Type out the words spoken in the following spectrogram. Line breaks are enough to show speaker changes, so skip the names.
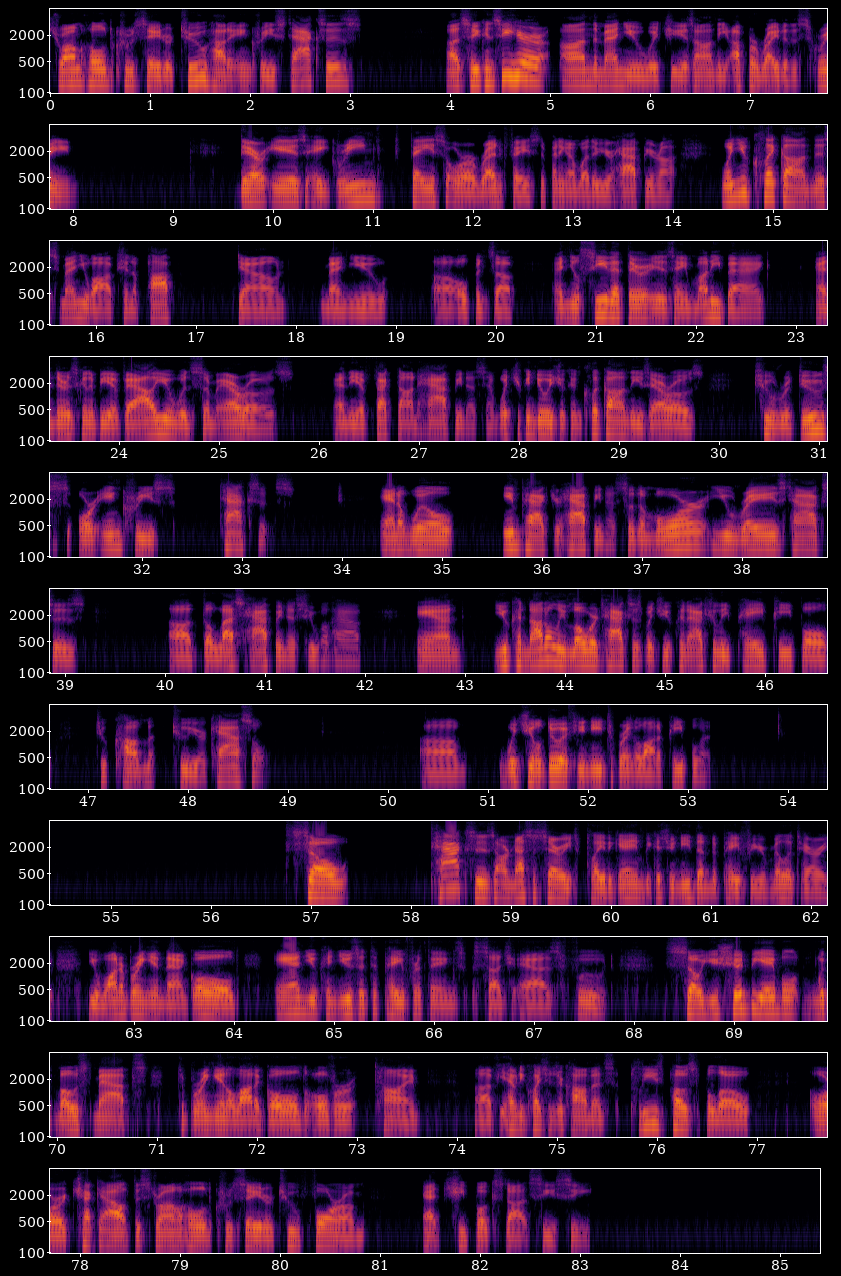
Stronghold Crusader 2, how to increase taxes. Uh, so you can see here on the menu, which is on the upper right of the screen, there is a green face or a red face, depending on whether you're happy or not. When you click on this menu option, a pop down menu uh, opens up, and you'll see that there is a money bag, and there's going to be a value with some arrows and the effect on happiness. And what you can do is you can click on these arrows to reduce or increase taxes, and it will impact your happiness. So the more you raise taxes, uh, the less happiness you will have. And you can not only lower taxes, but you can actually pay people to come to your castle, um, which you'll do if you need to bring a lot of people in. So taxes are necessary to play the game because you need them to pay for your military. You want to bring in that gold, and you can use it to pay for things such as food. So you should be able, with most maps, to bring in a lot of gold over time. Uh, if you have any questions or comments, please post below or check out the Stronghold Crusader 2 forum at cheapbooks.cc.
